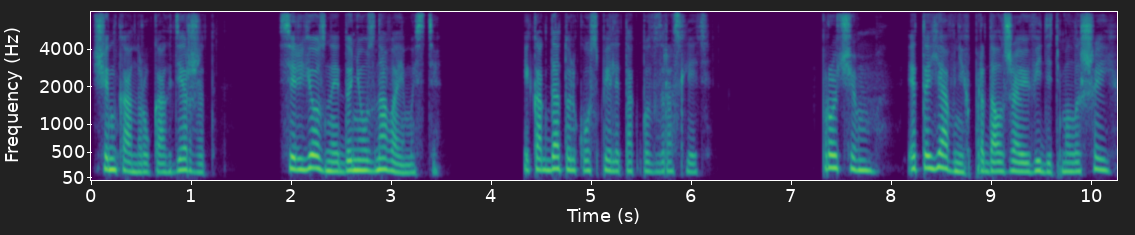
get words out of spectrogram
щенка на руках держат, серьезные до неузнаваемости. И когда только успели так повзрослеть. Впрочем, это я в них продолжаю видеть малышей,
